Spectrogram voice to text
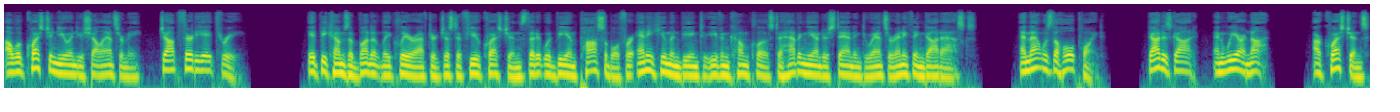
I will question you and you shall answer me. Job 38 3. It becomes abundantly clear after just a few questions that it would be impossible for any human being to even come close to having the understanding to answer anything God asks. And that was the whole point. God is God, and we are not. Our questions,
